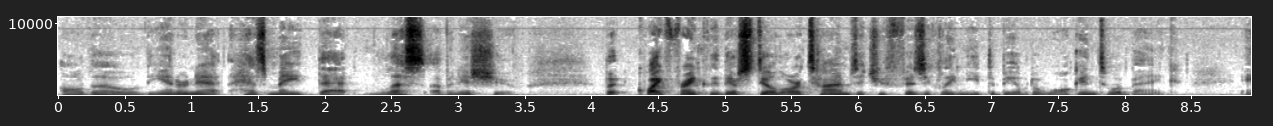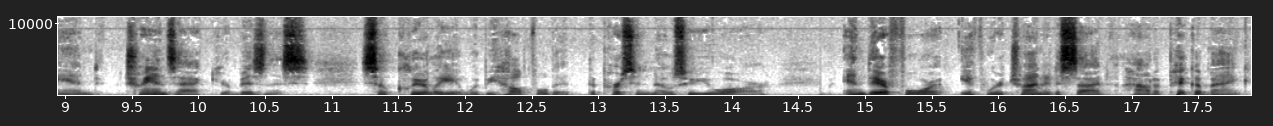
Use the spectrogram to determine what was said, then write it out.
although the internet has made that less of an issue. But quite frankly, there still are times that you physically need to be able to walk into a bank and transact your business. So clearly, it would be helpful that the person knows who you are. And therefore, if we're trying to decide how to pick a bank,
